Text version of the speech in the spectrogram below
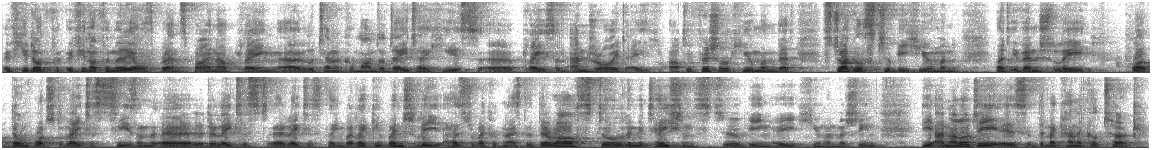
if you don't, if you're not familiar with Brent Spiner playing uh, Lieutenant Commander Data, he is, uh, plays an android, a artificial human that struggles to be human, but eventually, well, don't watch the latest season, uh, the latest uh, latest thing, but like eventually has to recognize that there are still limitations to being a human machine. The analogy is the mechanical Turk.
